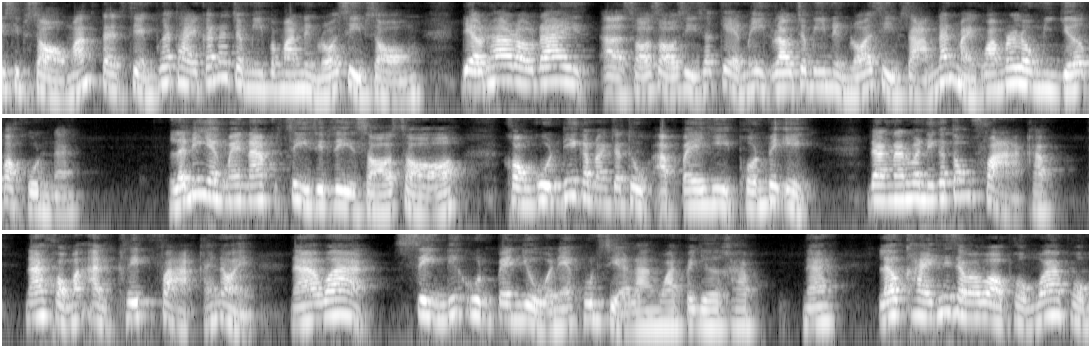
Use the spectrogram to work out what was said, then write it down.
142 มั้ง แต่เสียงเพื่อไทยก็น่าจะมีประมาณ 142 เดี๋ยวถ้าเราได้อ่าสสสีสเกตมาอีกเราจะมี 143 นั่นหมายความว่าเรามีเยอะกว่าคุณนะ และนี่ยังไม่นับ 44 สส ของคุณที่กำลังจะถูกอับไปหีบพ้นไปอีก ดังนั้นวันนี้ก็ต้องฝากครับนะขอมาอัดคลิปฝากให้หน่อย นะว่าสิ่งที่คุณเป็นอยู่วันนี้คุณเสียรางวัลไปเยอะครับนะแล้วใครที่จะมาบอกผมว่าผม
